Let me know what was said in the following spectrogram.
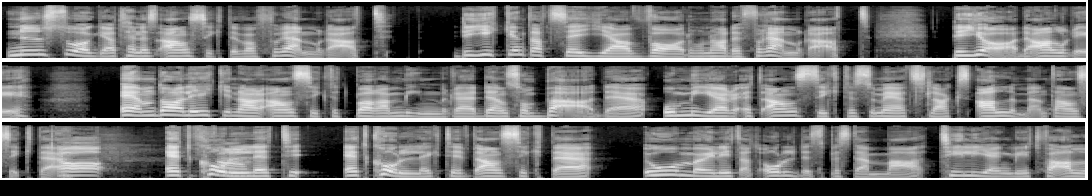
Nu såg jag att hennes ansikte var förändrat. Det gick inte att säga vad hon hade förändrat. Det gör det aldrig. En dag liknar ansiktet bara mindre den som bär det och mer ett ansikte som är ett slags allmänt ansikte. Ja, Ett, Fan. kollekti- ett kollektivt ansikte, omöjligt att åldersbestämma, tillgängligt för alla.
